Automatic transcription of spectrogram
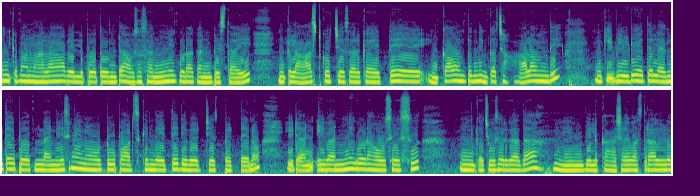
ఇంకా మనం అలా వెళ్ళిపోతూ ఉంటే హౌసెస్ అన్నీ కూడా కనిపిస్తాయి. ఇంకా లాస్ట్కి వచ్చేసరికి అయితే ఇంకా ఉంటుంది ఇంకా చాలా ఉంది. ఇంక ఈ వీడియో అయితే లెంత్ అయిపోతుంది అనేసి నేను టూ పార్ట్స్ కింద అయితే డివైడ్ చేసి పెట్టాను. ఇటన్ ఇవన్నీ కూడా హౌసెస్. ఇంకా చూసారు కదా వీళ్ళు కాషాయ వస్త్రాల్లో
